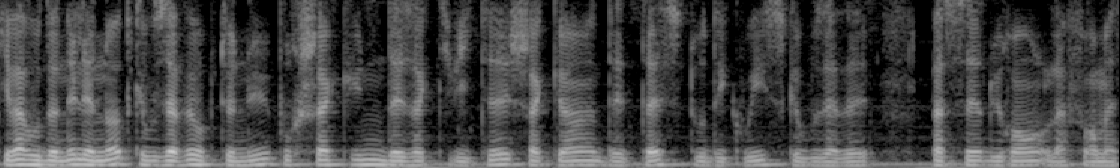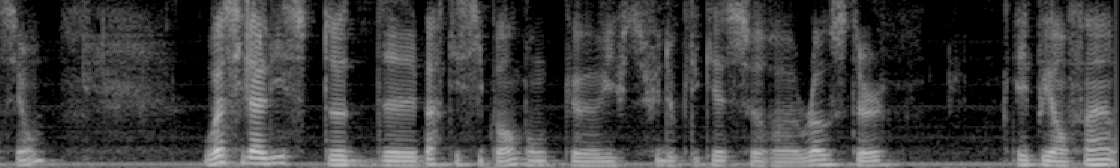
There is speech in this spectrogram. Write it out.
qui va vous donner les notes que vous avez obtenues pour chacune des activités, chacun des tests ou des quiz que vous avez passés durant la formation. Voici la liste des participants, donc euh, il suffit de cliquer sur euh, Roster. Et puis enfin,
